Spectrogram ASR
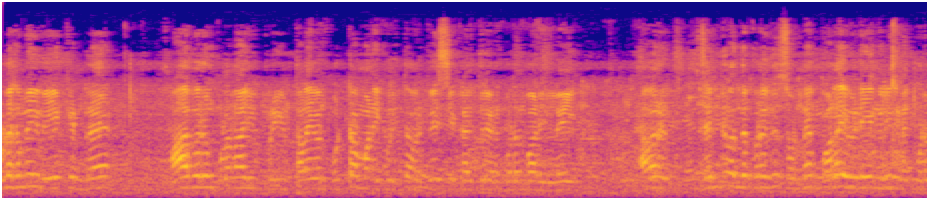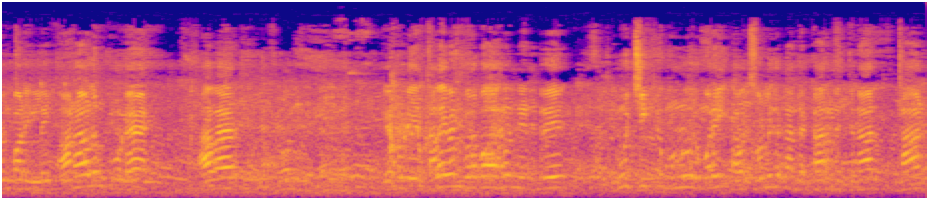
உலகமே வியக்கின்ற மாபெரும் புலனாய்வு புரியும் தலைவன் புட்டாமனை குறித்து அவர் பேசிய கருத்தில் எனக்கு உடன்பாடு இல்லை. அவர் சென்று வந்த பிறகு சொன்ன பல விடயங்களில் எனக்கு உடன்பாடு இல்லை. ஆனாலும் கூட அவர் என்னுடைய தலைவன் பிரபாகரன் என்று நூற்றிக்கு முன்னூறு முறை அவர் சொல்லுகிற அந்த காரணத்தினால் நான்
